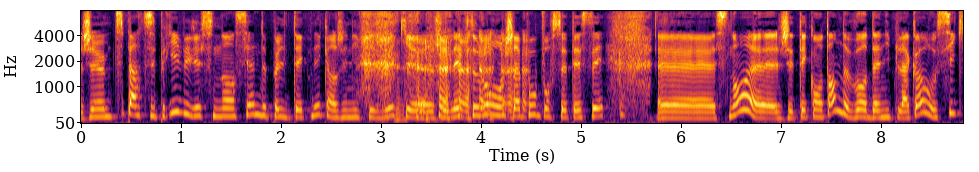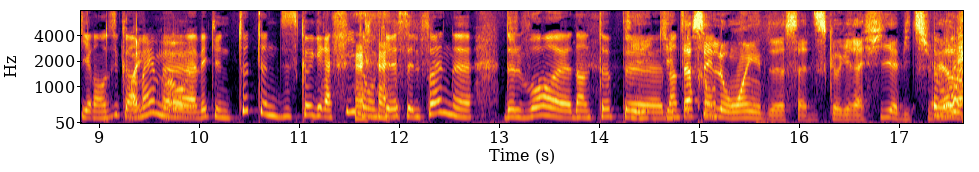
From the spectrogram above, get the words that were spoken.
j'ai un petit parti pris vu que c'est une ancienne de Polytechnique en génie physique, euh, je lève toujours mon chapeau pour cet essai. Euh, sinon, euh, j'étais contente de voir Danny Placard aussi, qui est rendu quand même ouais. avec une toute une discographie. Donc, c'est le fun de le voir dans le top. qui, qui dans le est top assez 30. loin de sa discographie habituelle, Ouais.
